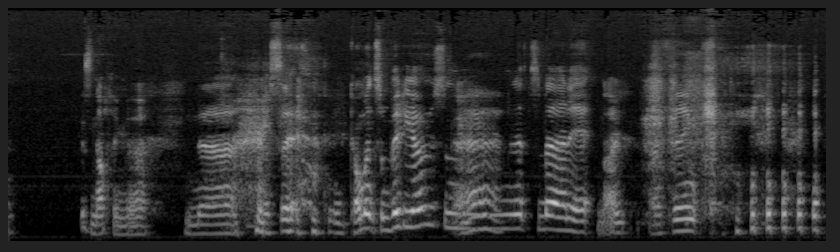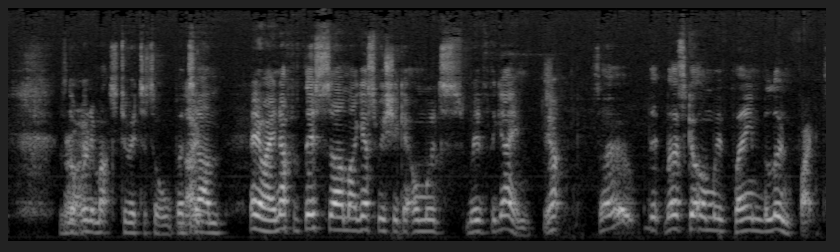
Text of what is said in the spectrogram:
there's nothing there. nah, that's it. Comment some videos and Yeah. that's about it. No. I think. There's not really much to it at all. But No. um, anyway, enough of this. Um, I guess we should get onwards with the game. Yep. So th- let's get on with playing Balloon Fight.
